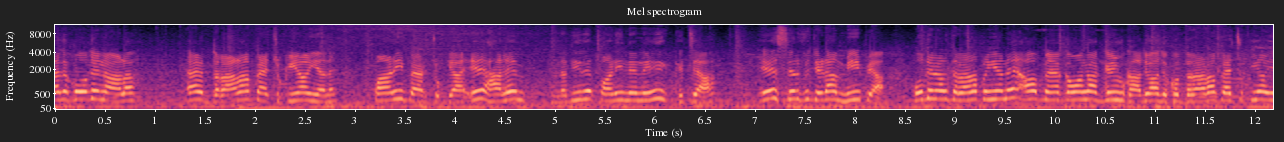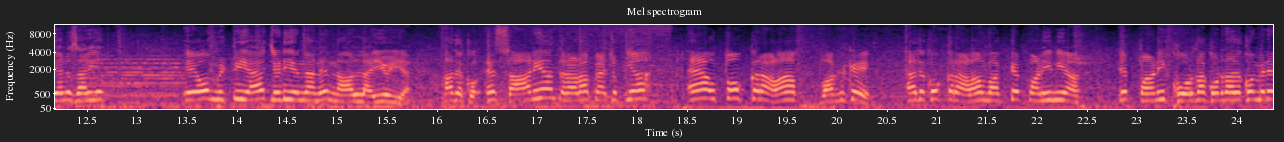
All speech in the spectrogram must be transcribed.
ਇਹ ਦੇਖੋ ਉਹਦੇ ਨਾਲ ਇਹ ਦਰਾਰਾਂ ਪੈ ਚੁੱਕੀਆਂ ਹੋਈਆਂ ਨੇ, ਪਾਣੀ ਬੈਠ ਚੁੱਕਿਆ। ਇਹ ਹਾਲੇ ਨਦੀ ਦੇ ਪਾਣੀ ਨੇ ਨਹੀਂ ਖਿੱਚਿਆ, ਇਹ ਸਿਰਫ ਜਿਹੜਾ ਮੀਂਹ ਪਿਆ, ਉਹਦੇ ਨਾਲ ਦਰਾਰਾਂ ਪਈਆਂ ਨੇ। ਆ ਮੈਂ ਕਹਾਂਗਾ ਅੱਗੇ ਵੀ ਵਿਖਾ ਦਿਓ ਆ ਦੇਖੋ, ਦਰਾਰਾਂ ਪੈ ਚੁੱਕੀਆਂ ਹੋਈਆਂ ਨੇ ਸਾਰੀਆਂ। ਇਹ ਉਹ ਮਿੱਟੀ ਹੈ ਜਿਹੜੀ ਇਹਨਾਂ ਨੇ ਨਾਲ ਲਾਈ ਹੋਈ ਹੈ। ਆ ਦੇਖੋ, ਇਹ ਸਾਰੀਆਂ ਦਰਾਰਾਂ ਪੈ ਚੁੱਕੀਆਂ, ਇਹ ਉੱਤੋਂ ਘਰਾਲਾਂ ਵਗ ਕੇ, ਇਹ ਦੇਖੋ, ਘਰਾਲਾਂ ਵਗ ਕੇ ਪਾਣੀ ਨਹੀਂ ਆ ਇਹ ਪਾਣੀ ਖੋਰਦਾ ਖੋਰਦਾ ਦੇਖੋ, ਮੇਰੇ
